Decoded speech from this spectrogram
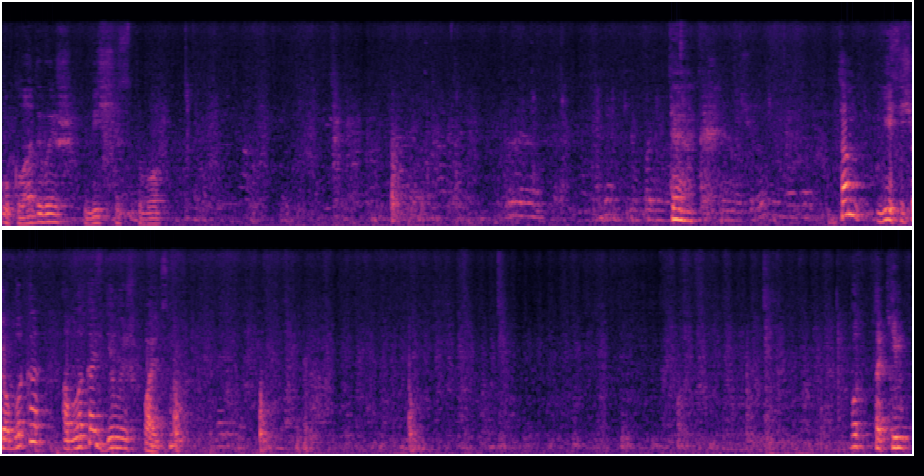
укладываешь вещество. Так. Там есть еще облака. Облака сделаешь пальцем. Вот таким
